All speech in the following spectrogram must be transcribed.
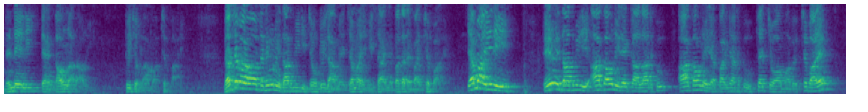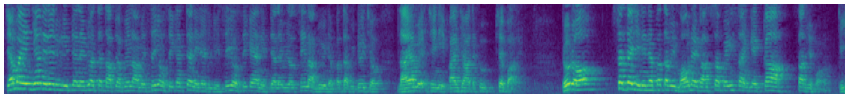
နည်းနည်းလေးကံကောင်းလာတာတွေတွေ့ကြုံလာမှာဖြစ်ပါတယ်။နောက်ချက်ကတော့တနင်္ဂနွေသားသမီးတွေကြုံတွေ့လာမယ့်ကျမ်းမာရေးကိစ္စတွေနဲ့ပတ်သက်တဲ့အပိုင်းဖြစ်ပါတယ်။ကျမ်းမာရေးတွေတနင်္ဂနွေသားသမီးတွေအားကောင်းနေတဲ့ကာလတစ်ခုအားကောင်းနေတဲ့အပိုင်းခြားတစ်ခုဖြတ်ကျော်အောင်မှာပဲဖြစ်ပါတယ်။ကျမ်းမာရေးညံ့နေတဲ့လူတွေပြန်လည်ပြီးတော့တက်တာပြောက်ခွင့်လာမယ်ဆေးရုံဆေးကန်တက်နေတဲ့လူတွေဆေးရုံဆေးကန်ကနေပြန်လည်ပြီးတော့ဆင်းလာမျိုးတွေနဲ့ပတ်သက်ပြီးတွေ့ကြုံလာရမယ့်အခြေအနေအပိုင်းခြားတစ်ခုဖြစ်ပါတယ်။ တို့တော့စက်တက်ရင်တွေနဲ့ပတ်သက်ပြီးမောင်းတဲ့ကစက်ပိန်းဆိုင်ကကားစသဖြင့်ပေါ့နော်ဒီ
